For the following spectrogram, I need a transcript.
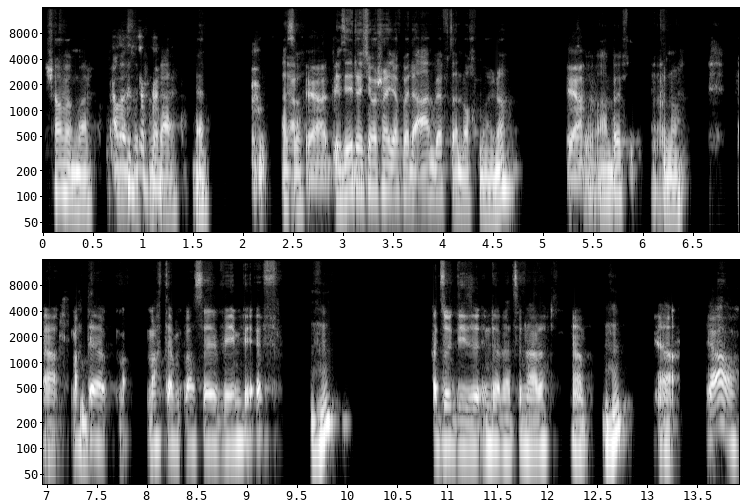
Schauen wir mal. Aber es wird schon geil. Ja. Also, ja, ihr seht euch ja wahrscheinlich auch bei der ANBF dann nochmal, ne? Ja. So, ANBF, ja. genau. Ja, macht der, macht der Marcel WMBF? Mhm. Also diese internationale? Ja. Mhm. Ja. Ja,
